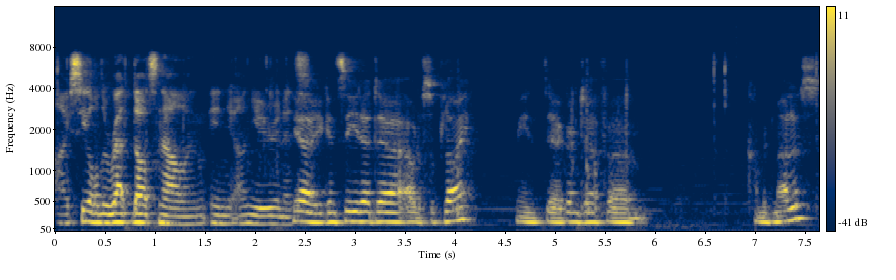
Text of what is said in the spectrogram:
I see all the red dots now in, in on your units. Yeah, you can see that they're out of supply. I mean, they're going to have um, combat malus.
